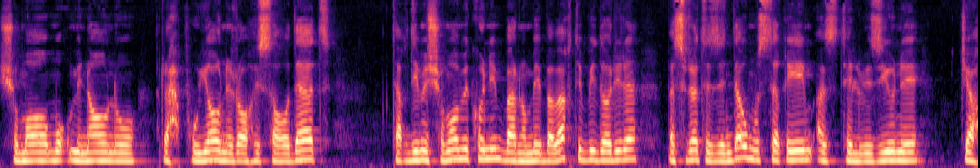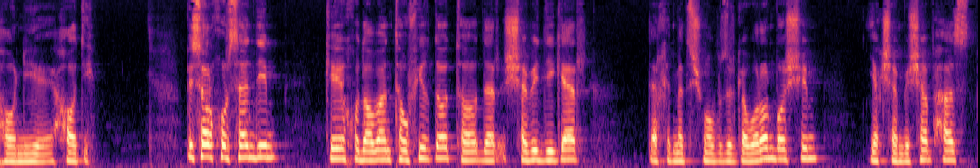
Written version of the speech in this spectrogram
شما مؤمنان و رهپویان راه سعادت تقدیم شما می‌کنیم برنامه به وقت بیداری را به صورت زنده و مستقیم از تلویزیون جهانی هادی. بسیار خورسندیم که خداوند توفیق داد تا در شب دیگر در خدمت شما بزرگواران باشیم. یک شنبه شب هست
